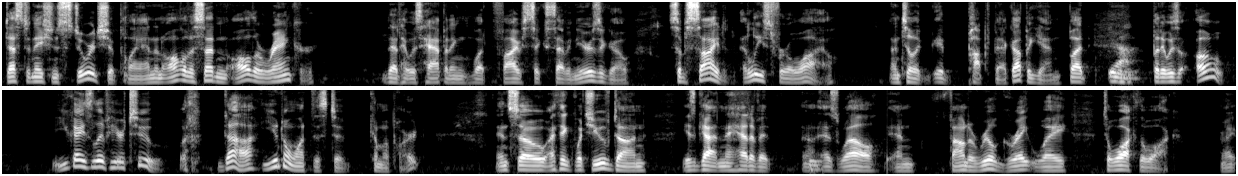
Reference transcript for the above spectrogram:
destination stewardship plan. And all of a sudden, all the rancor that was happening, what, five, six, seven years ago, subsided, at least for a while, until it, it popped back up again. But, yeah. but it was, oh, you guys live here too. Duh, you don't want this to come apart. And so I think what you've done is gotten ahead of it uh, mm. as well and found a real great way to walk the walk, right?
